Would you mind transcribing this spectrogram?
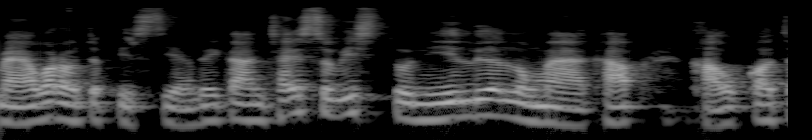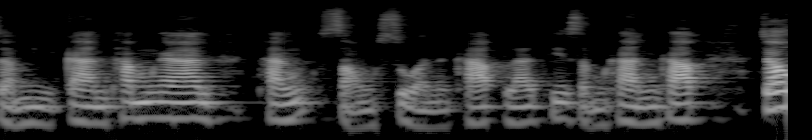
แม้ว่าเราจะปิดเสียงโดยการใช้สวิตช์ตัวนี้เลื่อนลงมาครับ เขาก็จะมีการทำงานทั้ง 2 ส่วนครับ และที่สำคัญครับ เจ้า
